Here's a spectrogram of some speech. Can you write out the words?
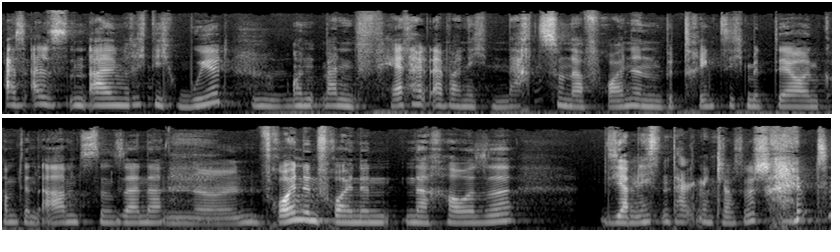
also alles in allem richtig weird. Mhm. Und man fährt halt einfach nicht nachts zu einer Freundin und betrinkt sich mit der und kommt dann abends zu seiner Nein. Freundin, Freundin nach Hause, die am nächsten Tag eine Klausur schreibt.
